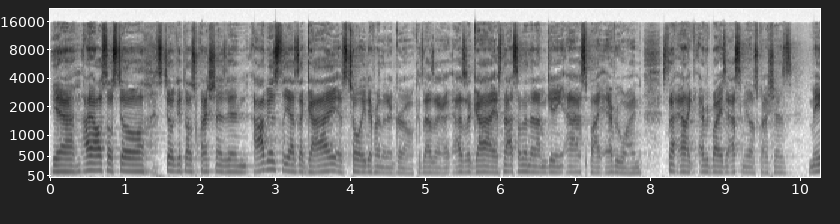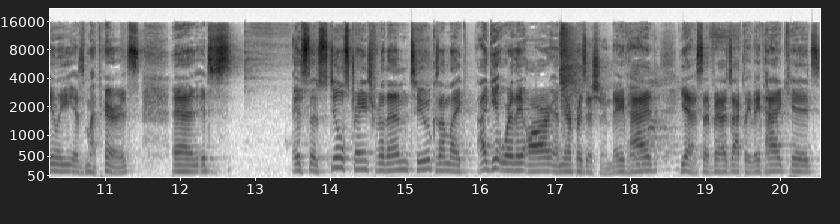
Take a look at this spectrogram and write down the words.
Yeah, I also still still get those questions, and obviously as a guy, it's totally different than a girl. Because as a as a guy, it's not something that I'm getting asked by everyone. It's not like everybody's asking me those questions. Mainly, it's my parents, and it's it's still strange for them too. Because I'm like, I get where they are in their position. They've had yes, exactly. They've had kids.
